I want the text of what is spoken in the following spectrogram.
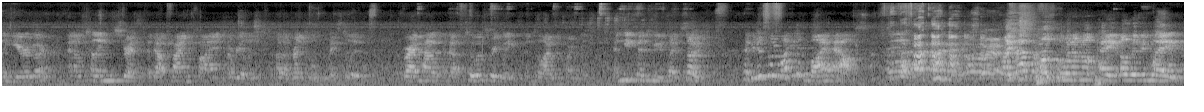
a year ago, and I was telling him stress about trying to find a realist uh, rental place to live, where I had about two or three weeks until I was homeless. And he said to me, "It's like, so, have you just thought if I could just buy a house? like that's possible when I'm not paid a living wage."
